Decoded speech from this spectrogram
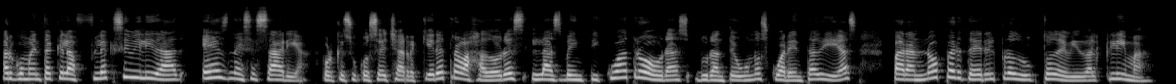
argumenta que la flexibilidad es necesaria porque su cosecha requiere trabajadores las 24 horas durante unos 40 días para no perder el producto debido al clima.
